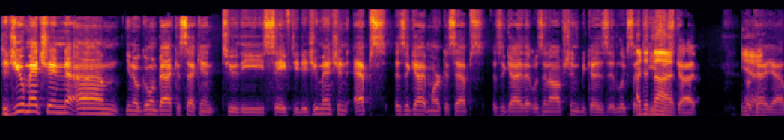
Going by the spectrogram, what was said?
Did you mention, um, you know, going back a second to the safety? Did you mention Epps as a guy, Marcus Epps as a guy that was an option? Because it looks like I did not. got yeah. Okay, yeah.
